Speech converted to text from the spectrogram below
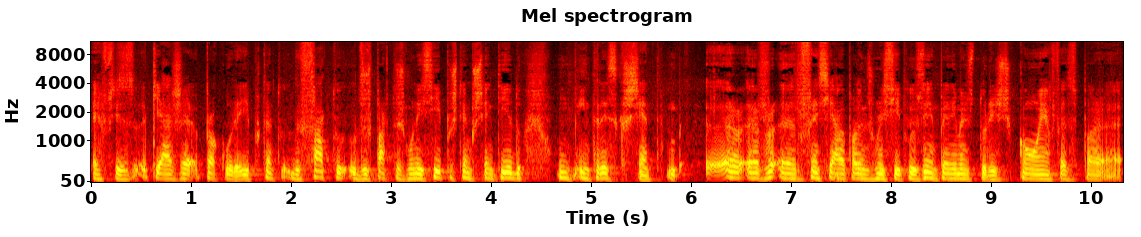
é preciso que haja procura. E, portanto, de facto, dos parte dos municípios, temos sentido um interesse crescente referenciava para os municípios os empreendimentos turísticos com ênfase para,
